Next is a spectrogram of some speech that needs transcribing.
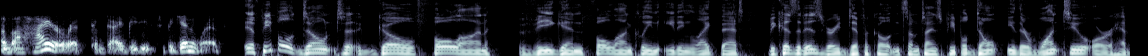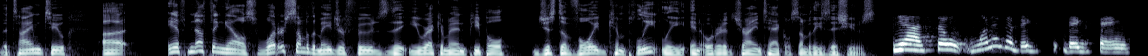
of a higher risk of diabetes to begin with. If people don't go full on vegan, full on clean eating like that, because it is very difficult and sometimes people don't either want to or have the time to, uh, if nothing else, what are some of the major foods that you recommend people just avoid completely in order to try and tackle some of these issues? Yeah, so one of the big big things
